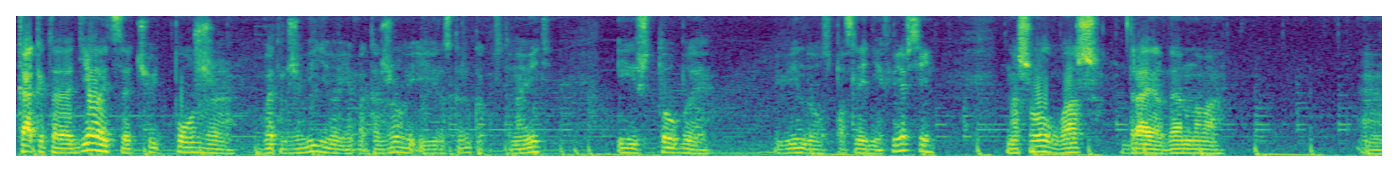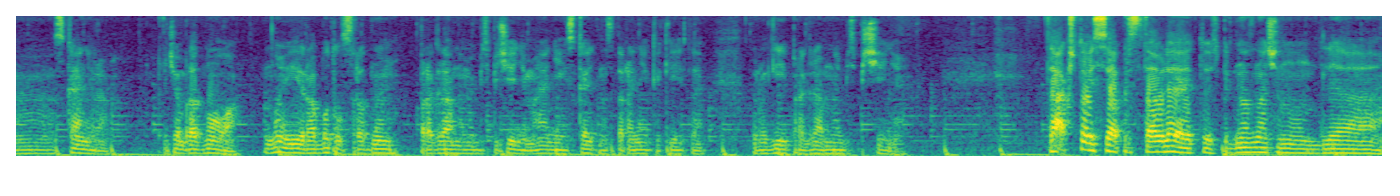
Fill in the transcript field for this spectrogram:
Как это делается, чуть позже в этом же видео я покажу и расскажу, как установить. И чтобы Windows последних версий нашел ваш драйвер данного э, сканера, причем родного. Ну и работал с родным программным обеспечением, а не искать на стороне какие-то другие программные обеспечения. Так, что из себя представляет? То есть предназначен он для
